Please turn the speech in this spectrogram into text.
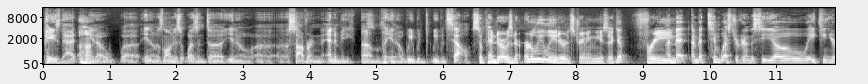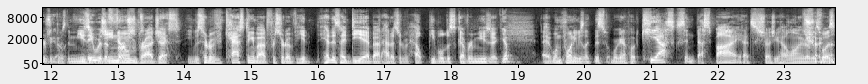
pays that, Uh-huh. you know, uh, you know, as long as it wasn't, uh, you know, uh, a sovereign enemy, um, you know, we would we would sell. So Pandora was an early leader in streaming music. Yep. Free. I met I met Tim Westergren, the CEO, 18 years ago. It was the Music the Genome first. Project. Yes. He was sort of casting about for sort of he had, he had this idea about how to sort of help people discover music. Yep. At one point, he was like, "This we're going to put kiosks in Best Buy." That shows you how long ago this was.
